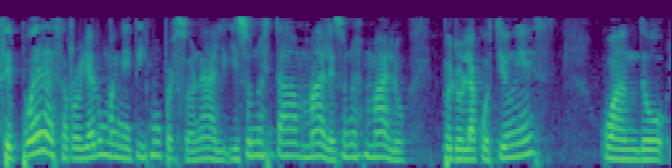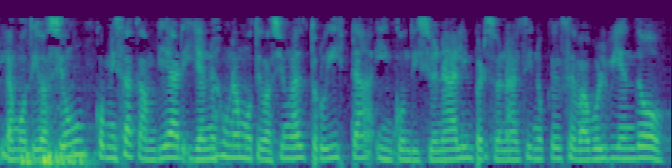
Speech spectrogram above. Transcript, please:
se puede desarrollar un magnetismo personal y eso no está mal, eso no es malo, pero la cuestión es cuando la motivación comienza a cambiar y ya no es una motivación altruista, incondicional, impersonal, sino que se va volviendo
